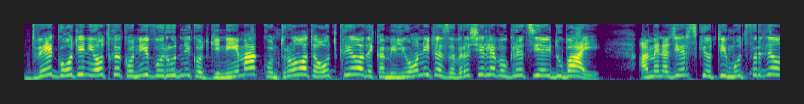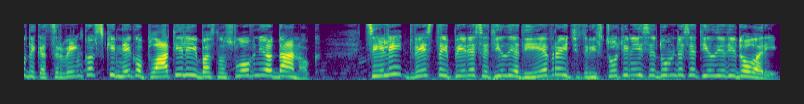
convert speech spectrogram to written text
Две години откако нив во рудникот ги нема, контролата открила дека милионите завршиле во Грција и Дубаи, а менеджерскиот тим утврдил дека Црвенковски не го платили и баснословниот данок. Цели 250.000 евра и 470.000 долари.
